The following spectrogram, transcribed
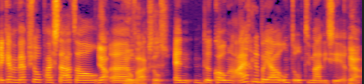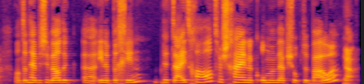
ik heb een webshop, hij staat al. Ja, ehm, heel vaak zelfs. En die komen dan eigenlijk bij jou om te optimaliseren. Ja. Want dan hebben ze wel de, eh, in het begin de tijd gehad, waarschijnlijk, om een webshop te bouwen. Ja.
